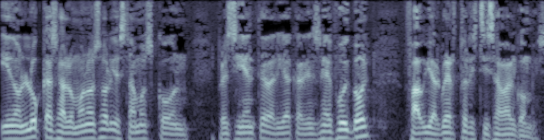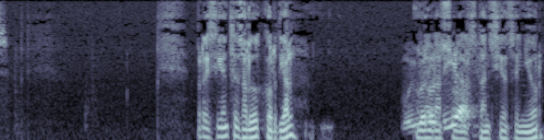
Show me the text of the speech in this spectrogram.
y don Lucas Salomón Osorio, estamos con el presidente de la Liga Caliense de Fútbol, Fabio Alberto Aristizábal Gómez. Presidente, saludo cordial. Muy buenos días. distancia, señor.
